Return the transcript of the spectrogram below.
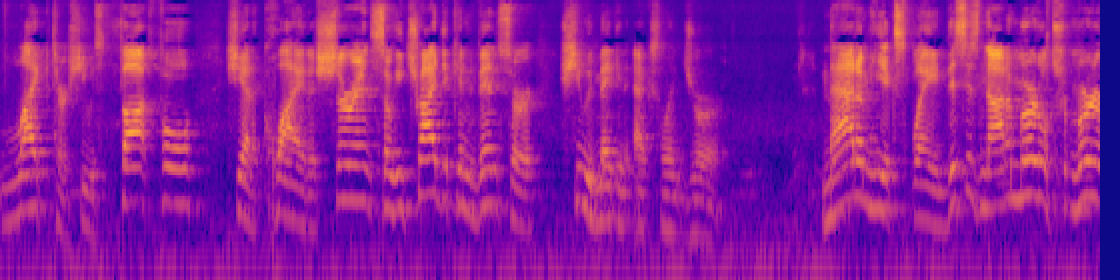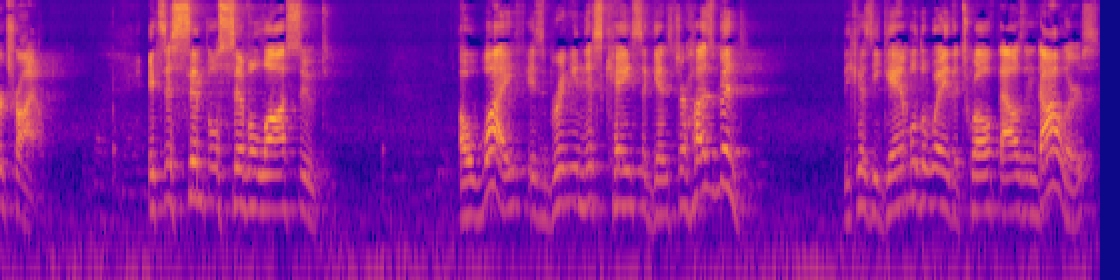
liked her. She was thoughtful, she had a quiet assurance, so he tried to convince her she would make an excellent juror. Madam, he explained, this is not a murder, murder trial. It's a simple civil lawsuit. A wife is bringing this case against her husband because he gambled away the $12,000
